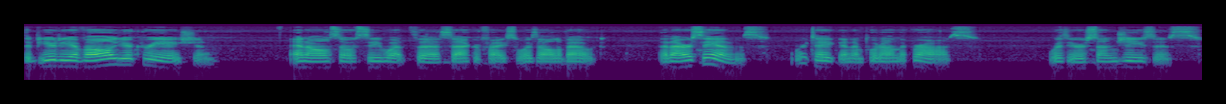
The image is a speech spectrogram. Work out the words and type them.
the beauty of all your creation, and also see what the sacrifice was all about. That our sins were taken and put on the cross with your Son Jesus.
